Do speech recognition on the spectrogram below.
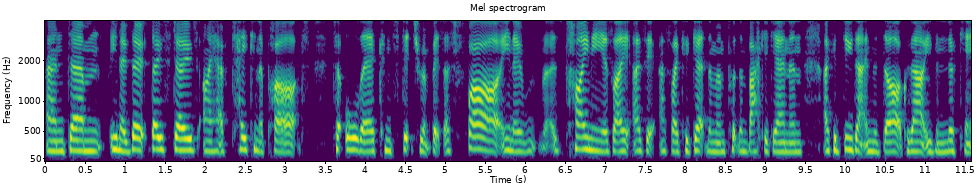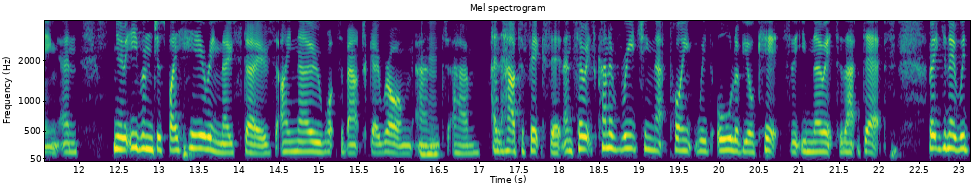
and um, you know th- those stoves I have taken apart to all their constituent bits as far, you know, as tiny as I as it as I could get them and put them back again, and I could do that in the dark without even looking, and you know, even just by hearing those stoves, I know what's about to go wrong, mm-hmm. and um, and how to fix it. And so it's kind of reaching that point with all of your kits that you know it to that depth. But you know, with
